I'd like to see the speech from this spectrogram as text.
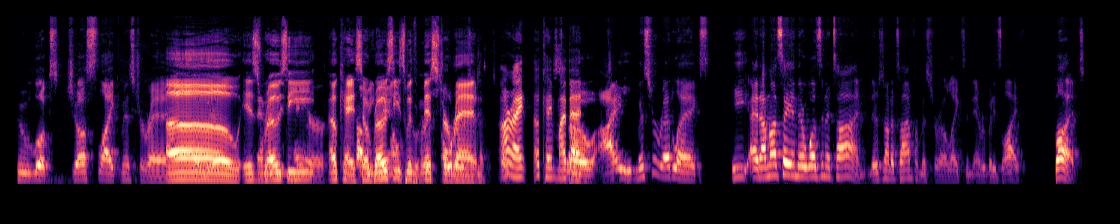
who looks just like Mr. Red. Oh, is feminine Rosie okay? So coming Rosie's with Mr. Red. and a All skirt. right, okay, with- my bad. So I, Mr. Red Legs, he, and I'm not saying there wasn't a time. There's not a time for Mr. Red Legs in everybody's life, but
